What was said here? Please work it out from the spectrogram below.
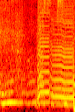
Message.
